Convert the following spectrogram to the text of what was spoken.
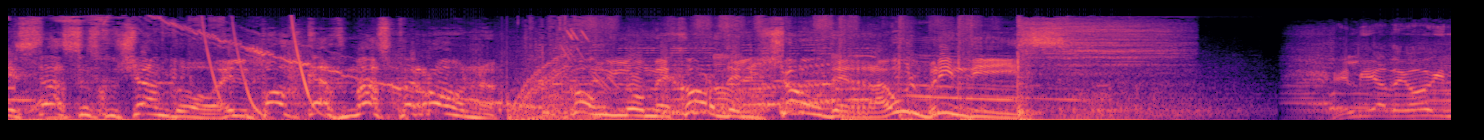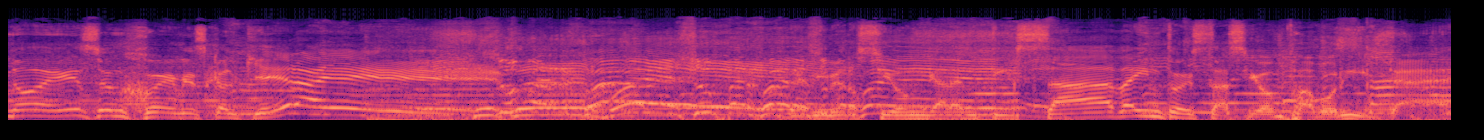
Estás escuchando el podcast más perrón con lo mejor del show de Raúl Brindis. El día de hoy no es un jueves cualquiera, es. ¡Super jueves, super jueves, Diversión garantizada en tu estación favorita.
